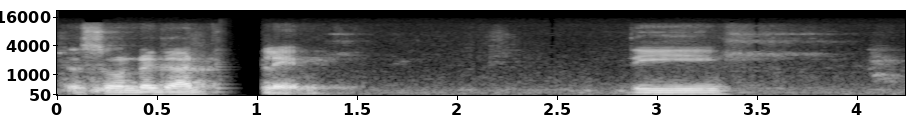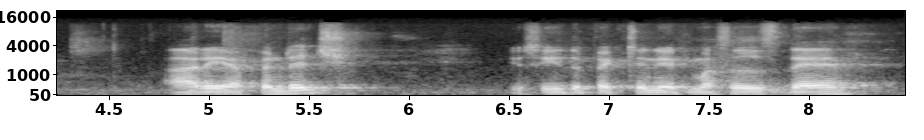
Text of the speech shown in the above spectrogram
the Sondergaard plane. The RA appendage, you see the pectinate muscles there.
